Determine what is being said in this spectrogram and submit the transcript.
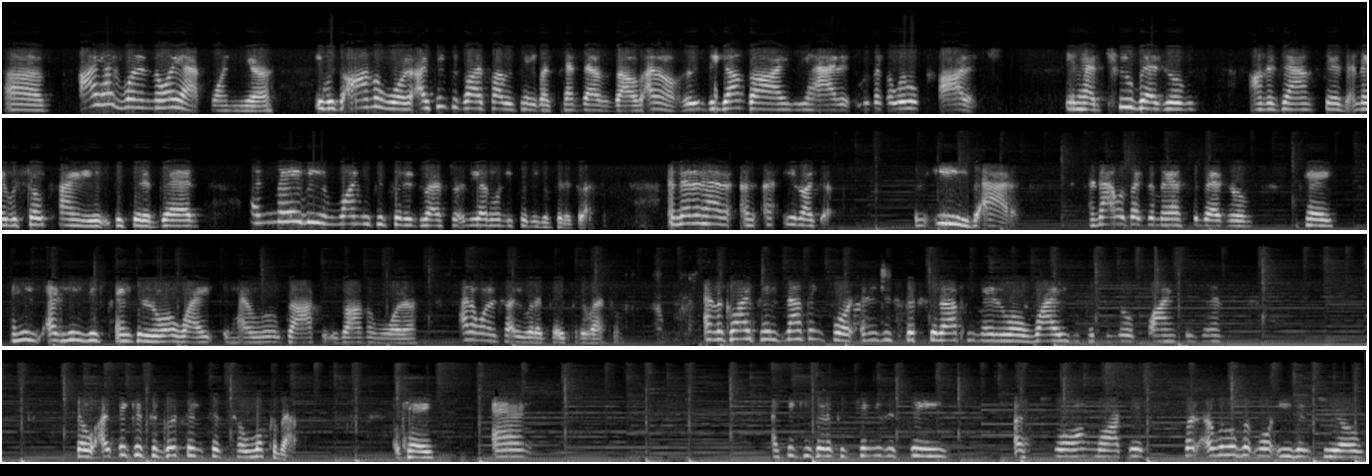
Uh, I had one in Noyac one year. It was on the water. I think the guy probably paid like ten thousand dollars. I don't know. It was a young guy. He had it. It was like a little cottage. It had two bedrooms on the downstairs, and they were so tiny that you could fit a bed, and maybe one you could fit a dresser, and the other one you couldn't even fit a dresser. And then it had a, a you know like a, an eave attic, and that was like the master bedroom. Okay, he and he just painted it all white. It had a little dock. It was on the water. I don't want to tell you what I paid for the rental. And the guy paid nothing for it, and he just fixed it up. He made it all white. He put the little appliances in. So I think it's a good thing to, to look about. Okay, and I think you're going to continue to see a strong market, but a little bit more even keel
